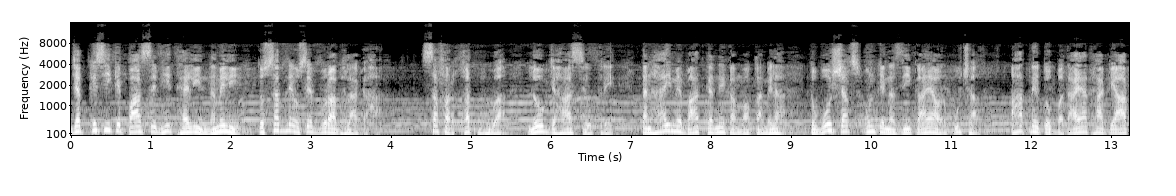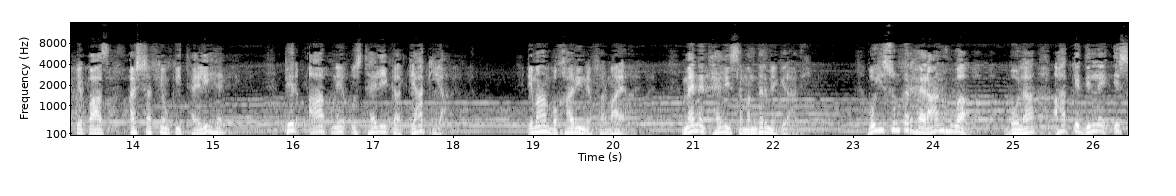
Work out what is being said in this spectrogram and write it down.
जब किसी के पास से भी थैली न मिली तो सबने उसे बुरा भला कहा। सफ़र खत्म हुआ, लोग जहाज़ से उतरे। तन्हाई में बात करने का मौका मिला तो वो शख्स उनके नज़दीक आया और पूछा, आपने तो बताया था कि आपके पास अशरफियों की थैली है? फिर आपने उस थैली का क्या किया? इमाम बुखारी ने फरमाया, मैंने थैली समंदर में गिरा दी। वो ये सुनकर हैरान हुआ, बोला, आपके दिल ने इस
